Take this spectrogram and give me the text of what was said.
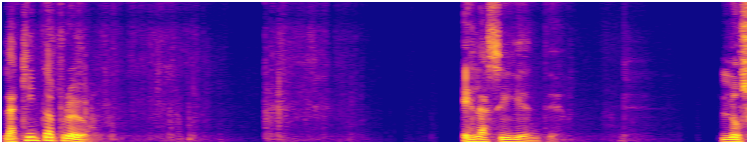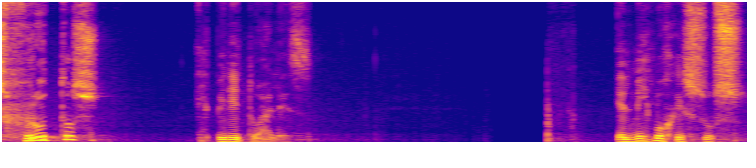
La quinta prueba es la siguiente los frutos espirituales. El mismo Jesús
